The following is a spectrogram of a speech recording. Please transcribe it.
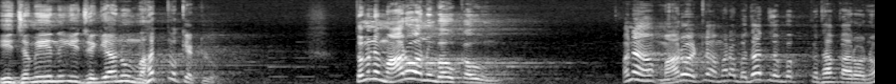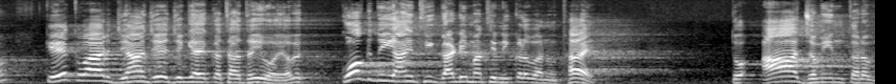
એ જમીન એ જગ્યાનું મહત્વ કેટલું? તમને મારો અનુભવ કહું. અને મારો એટલે અમારા બધા જ લગભગ કથાકારોનો, કે એકવાર જ્યાં જે જગ્યાએ કથા થઈ હોય, હવે કોક દી અહીંથી ગાડીમાંથી નીકળવાનું થાય, તો આ જમીન તરફ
